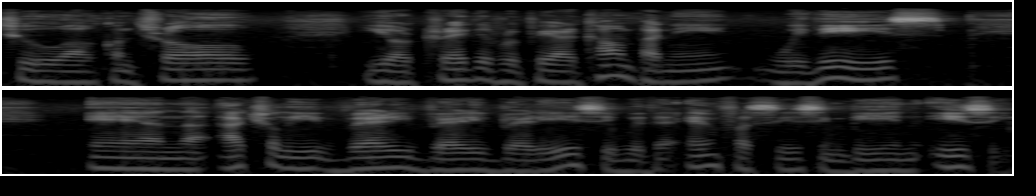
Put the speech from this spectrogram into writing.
to uh, control your credit repair company with ease and actually very very very easy with the emphasis in being easy.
